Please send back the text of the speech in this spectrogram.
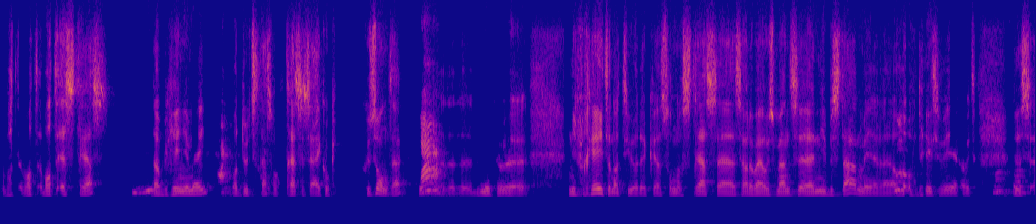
wat, wat, wat is stress? Mm Daar begin je mee. Wat doet stress? Want stress is eigenlijk ook gezond, hè? Ja. Dat, dat, moeten we niet vergeten natuurlijk. Eh, zonder stress uh, zouden wij als mensen eh, niet bestaan meer uh, op deze wereld. dus uh,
